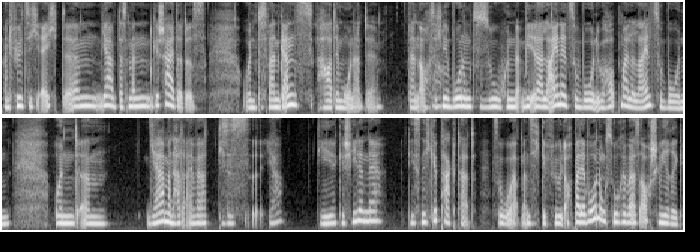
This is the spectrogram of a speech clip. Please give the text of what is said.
man fühlt sich echt, ähm, ja, dass man gescheitert ist. Und es waren ganz harte Monate. Dann auch ja. sich eine Wohnung zu suchen, wie alleine zu wohnen, überhaupt mal allein zu wohnen. Und ähm, ja, man hat einfach dieses, ja, die Geschiedene die es nicht gepackt hat. So hat man sich gefühlt. Auch bei der Wohnungssuche war es auch schwierig.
